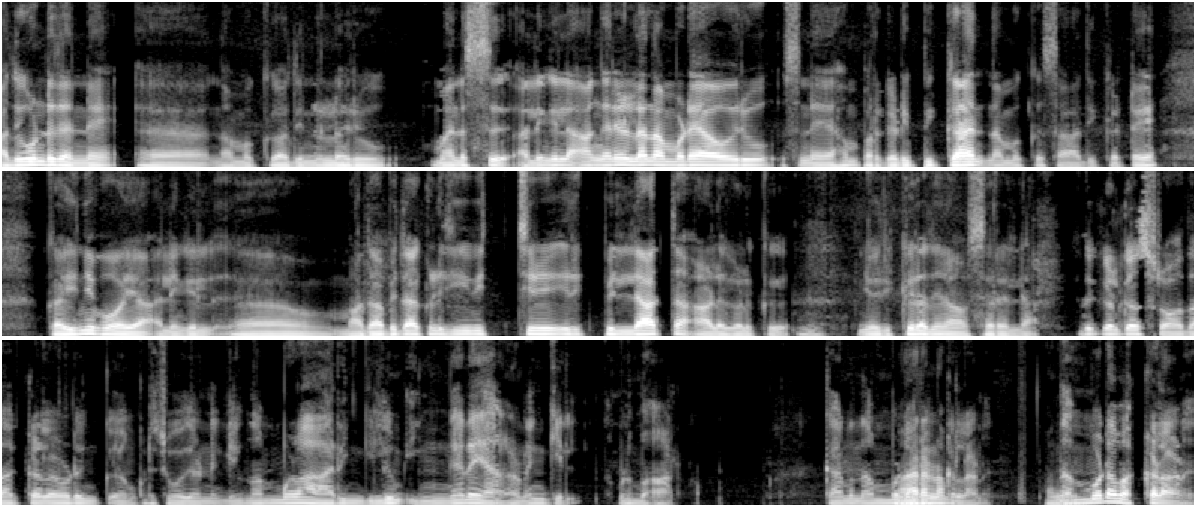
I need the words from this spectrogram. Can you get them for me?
അതുകൊണ്ട് തന്നെ നമുക്ക് അതിനുള്ളൊരു മനസ്സ് അല്ലെങ്കിൽ അങ്ങനെയുള്ള നമ്മുടെ ആ ഒരു സ്നേഹം പ്രകടിപ്പിക്കാൻ നമുക്ക് സാധിക്കട്ടെ. കഴിഞ്ഞു പോയ അല്ലെങ്കിൽ മാതാപിതാക്കൾ ജീവിച്ച് ഇരിപ്പില്ലാത്ത ആളുകൾക്ക് ഇനി ഒരിക്കലും അതിന് അവസരമല്ല. ഇത് കേൾക്കാൻ ശ്രോതാക്കളോട് നമുക്കൊരു ചോദ്യം ഉണ്ടെങ്കിൽ നമ്മൾ ആരെങ്കിലും ഇങ്ങനെയാണെങ്കിൽ നമ്മൾ മാറണം കാരണം നമ്മുടെ മക്കളാണ്. നമ്മുടെ മക്കളാണ്.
